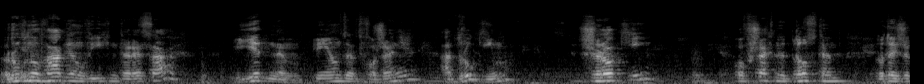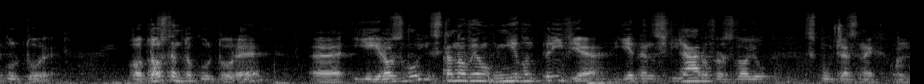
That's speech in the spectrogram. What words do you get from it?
równowagę w ich interesach, jednym pieniądze tworzenie, a drugim szeroki, powszechny dostęp do tejże kultury. Bo dostęp do kultury e, i jej rozwój stanowią niewątpliwie jeden z filarów rozwoju współczesnych mm,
